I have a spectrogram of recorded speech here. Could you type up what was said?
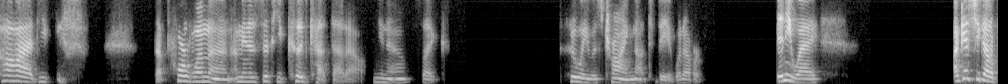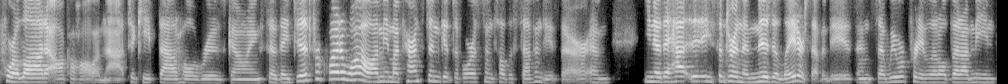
God, you that poor woman. I mean, as if you could cut that out, you know, it's like who he was trying not to be, whatever. Anyway, I guess you got to pour a lot of alcohol in that to keep that whole ruse going. So they did for quite a while. I mean, my parents didn't get divorced until the 70s there. And, you know, they had sometime in the mid to later 70s. And so we were pretty little, but I mean,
